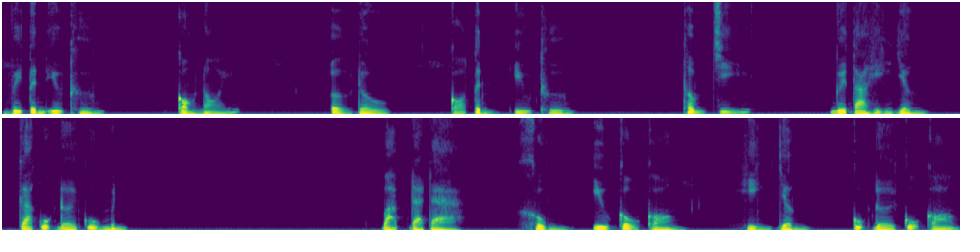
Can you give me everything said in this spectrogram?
Vì tình yêu thương con nói ở đâu có tình yêu thương? Thậm chí, người ta hiến dâng cả cuộc đời của mình. Báp đa đa không yêu cầu con hiến dâng cuộc đời của con.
